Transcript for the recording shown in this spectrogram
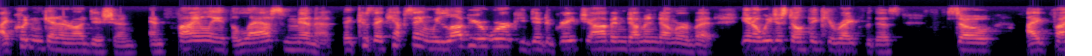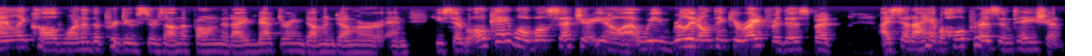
I couldn't get an audition. And finally, at the last minute, because they, kept saying, "We love your work. You did a great job in Dumb and Dumber, but you know, we just don't think you're right for this." So I finally called one of the producers on the phone that I'd met during Dumb and Dumber, and he said, well, "Okay, well, we'll set you. You know, uh, we really don't think you're right for this, but." I said, "I have a whole presentation."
